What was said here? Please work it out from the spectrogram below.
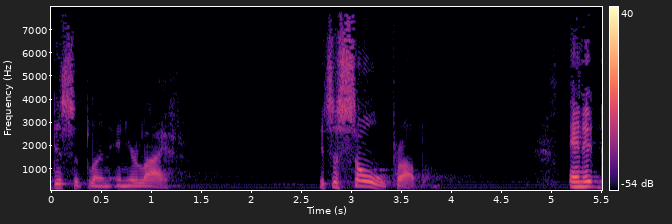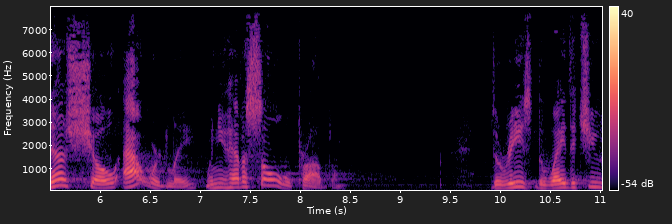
discipline in your life. It's a soul problem. And it does show outwardly when you have a soul problem. The, reason, the way that you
